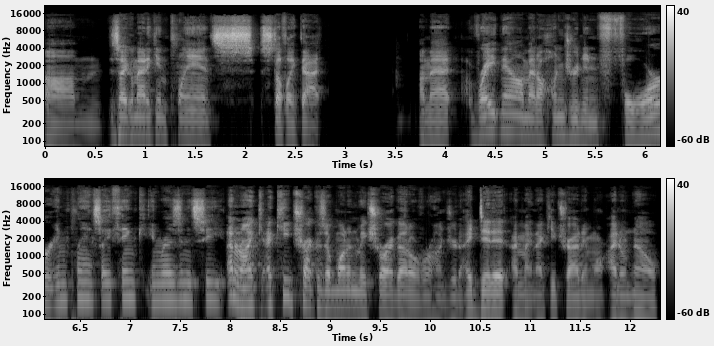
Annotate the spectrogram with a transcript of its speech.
Um, zygomatic implants, stuff like that. I'm at right now. I'm at 104 implants, I think, in residency. I don't know. I, I keep track because I wanted to make sure I got over 100. I did it. I might not keep track anymore. I don't know.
